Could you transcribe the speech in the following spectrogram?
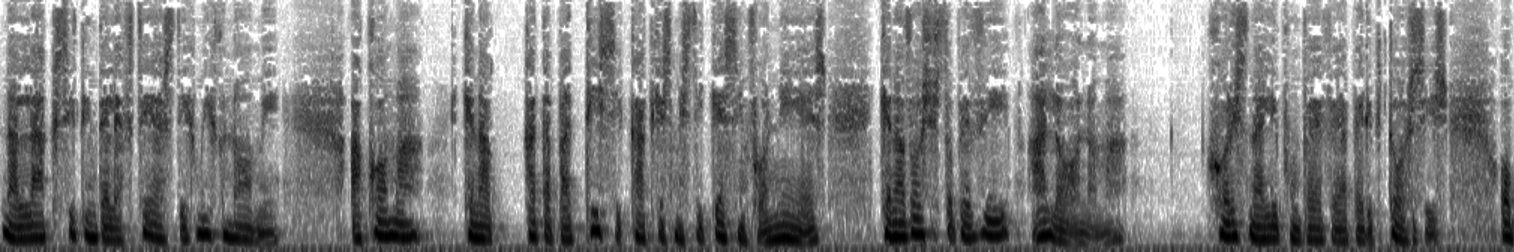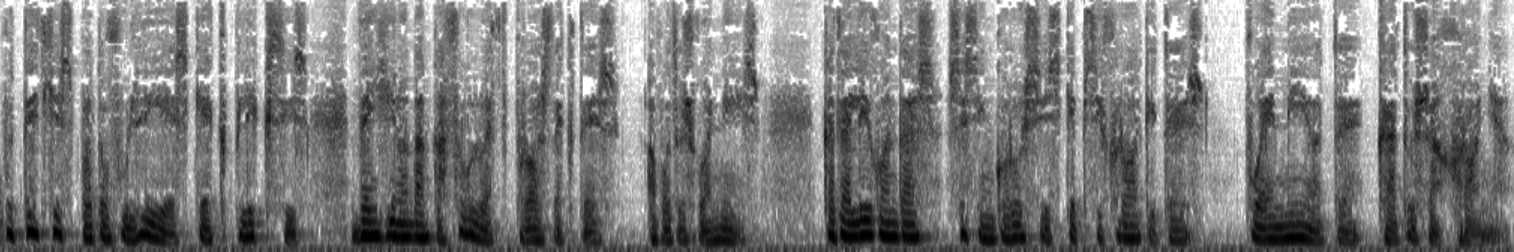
να αλλάξει την τελευταία στιγμή γνώμη ακόμα και να καταπατήσει κάποιες μυστικές συμφωνίες και να δώσει στο παιδί άλλο όνομα χωρίς να λείπουν βέβαια περιπτώσεις όπου τέτοιες πρωτοβουλίες και εκπλήξεις δεν γίνονταν καθόλου ευπρόσδεκτες από τους γονείς καταλήγοντας σε συγκρούσεις και ψυχρότητες που ενίοτε κρατούσαν χρόνια.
